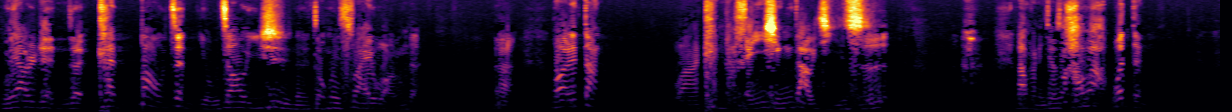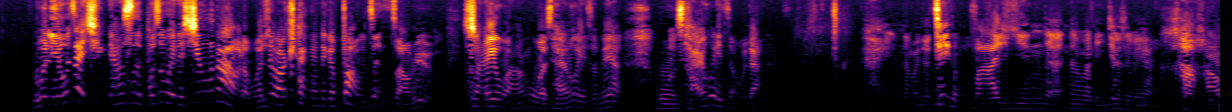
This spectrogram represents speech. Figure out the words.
我要忍着看暴政有朝一日呢，总会衰亡的，啊，我要等，哇看他横行到几时。”那么你就说：“好吧，我等。”我留在清凉寺不是为了修道了，我就要看看那个暴政早日衰亡，我才会怎么样，我才会走的。哎，那么就这种发音呢，那么你就怎么样？好好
